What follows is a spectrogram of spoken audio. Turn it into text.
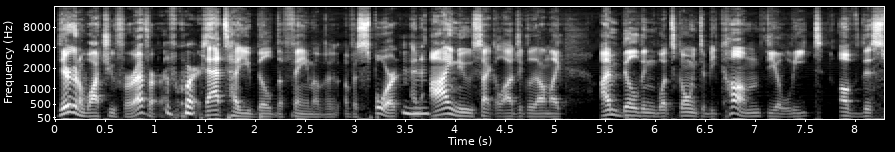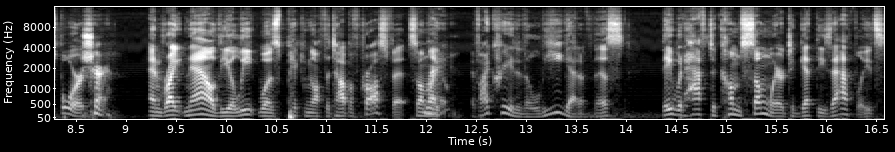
they're going to watch you forever. Of course. Mm-hmm. That's how you build the fame of a, of a sport. And I knew psychologically, I'm like, I'm building what's going to become the elite of this sport. Sure. And right now, the elite was picking off the top of CrossFit. So I'm like, if I created a league out of this, they would have to come somewhere to get these athletes,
